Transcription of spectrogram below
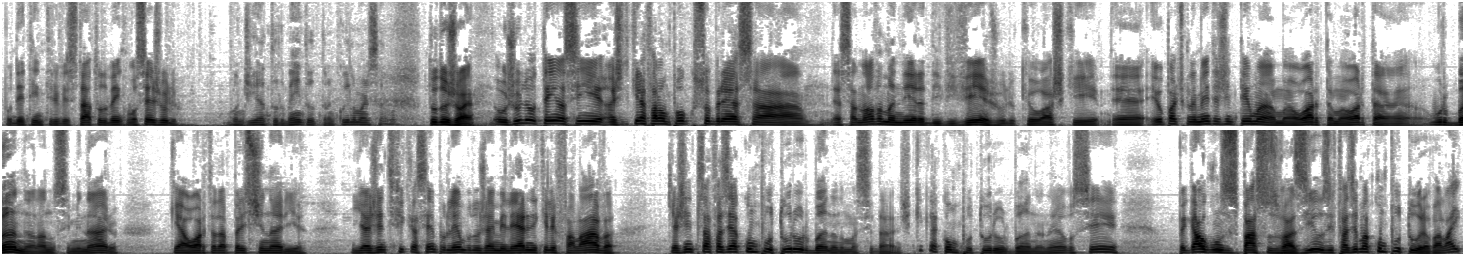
poder te entrevistar. Tudo bem com você, Júlio? Bom dia, tudo bem? Tudo tranquilo, Marcelo? Tudo jóia. O Júlio, eu tenho assim, a gente queria falar um pouco sobre essa, essa nova maneira de viver, Júlio, que eu acho que, é, eu particularmente, a gente tem uma, uma horta, uma horta urbana lá no seminário, que é a horta da prestinaria. E a gente fica sempre, eu lembro do Jaime Lerner, que ele falava que a gente precisa fazer a compultura urbana numa cidade. O que é a urbana? Né? Você pegar alguns espaços vazios e fazer uma compultura. Vai lá e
